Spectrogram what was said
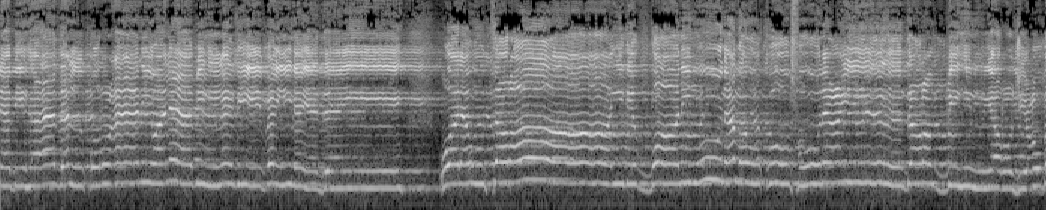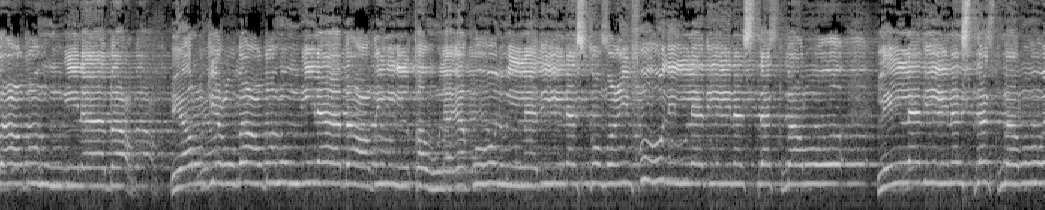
نؤمن بهذا القرآن ولا بالذي بين يديه ولو ترى إذ الظالمون موقوفون عند يرجع بعضهم إلى بعض يرجع بعضهم إلى بعض القول يقول الذين استضعفوا للذين استكبروا للذين استكبروا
